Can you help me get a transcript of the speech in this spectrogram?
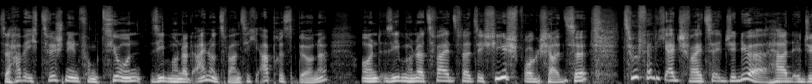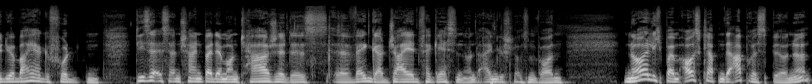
So habe ich zwischen den Funktionen 721 Abrissbirne und 722 Skisprungschanze zufällig einen Schweizer Ingenieur, Herrn Ingenieur Meyer, gefunden. Dieser ist anscheinend bei der Montage des äh, Wenger Giant vergessen und eingeschlossen worden. Neulich beim Ausklappen der Abrissbirne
